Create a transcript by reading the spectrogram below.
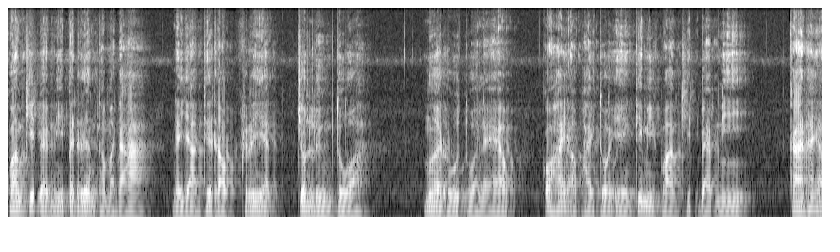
ความคิดแบบนี้เป็นเรื่องธรรมดา ในยามที่เราเครียดจนลืมตัว เมื่อรู้ตัวแล้ว ก็ให้อภัยตัวเองที่มีความคิดแบบนี้ การให้อ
